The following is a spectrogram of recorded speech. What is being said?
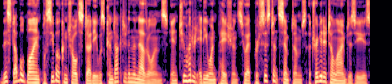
This double blind, placebo controlled study was conducted in the Netherlands in 281 patients who had persistent symptoms attributed to Lyme disease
